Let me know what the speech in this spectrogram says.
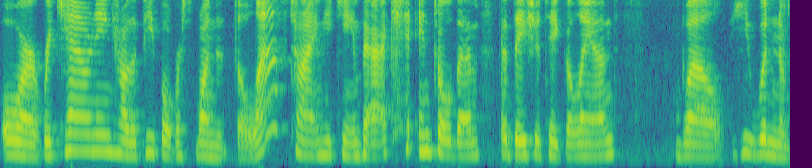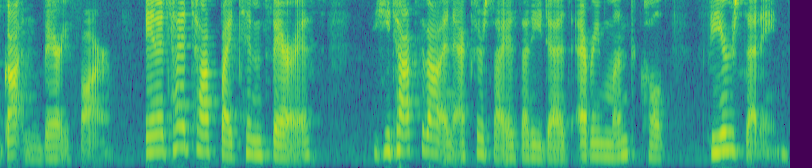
or recounting how the people responded the last time he came back and told them that they should take the land, well, he wouldn't have gotten very far. In a TED talk by Tim Ferriss, he talks about an exercise that he does every month called fear setting.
